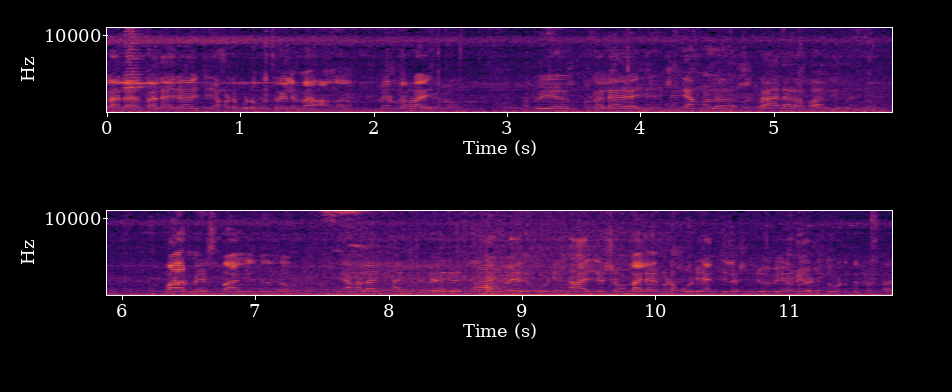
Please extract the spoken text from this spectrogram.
കലാരാജ് ഞങ്ങളുടെ കുടുംബശ്രീയിലെ മെമ്പറായിരുന്നു. അപ്പോൾ ഈ നിന്ന് ഞങ്ങൾ കാനറ ബാങ്കിൽ നിന്നും ഫാർമേഴ്സ് ബാങ്കിൽ നിന്നും ഞങ്ങൾ അഞ്ച് പേര് നാല് പേര് കൂടി നാല് ലക്ഷം കലയും കൂടെ കൂടി അഞ്ച് ലക്ഷം രൂപ ഞങ്ങൾ എടുത്തു കൊടുത്തിട്ടുണ്ട്.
